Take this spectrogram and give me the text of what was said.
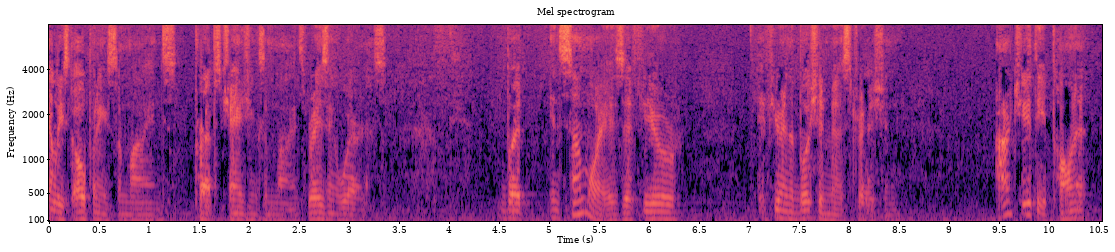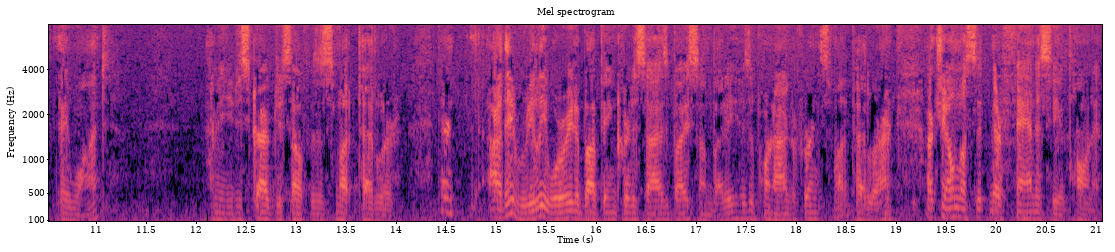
at least opening some minds, perhaps changing some minds, raising awareness. But in some ways, if you're if you're in the Bush administration, aren't you the opponent they want? I mean, you described yourself as a smut peddler. Are they really worried about being criticized by somebody who's a pornographer and smut peddler? Aren't almost their fantasy opponent?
